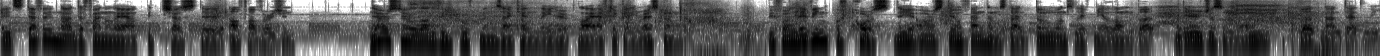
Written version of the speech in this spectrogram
It's definitely not the final layout, it's just the alpha version. There are still a lot of improvements I can later apply after getting redstone. Before leaving, of course, there are still phantoms that don't want to leave me alone, but they're just annoying, but not deadly.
